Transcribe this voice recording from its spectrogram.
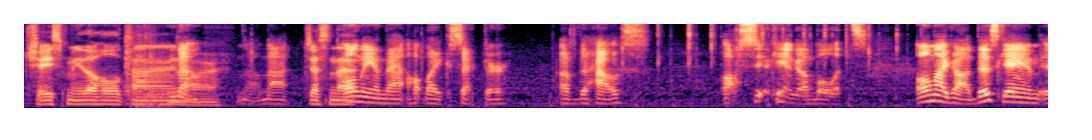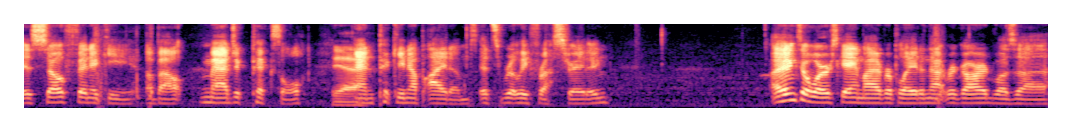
chase me the whole time? No. Or No, not just in that? only in that like sector of the house. Oh, sick handgun bullets. Oh my god, this game is so finicky about magic pixel yeah. and picking up items. It's really frustrating. I think the worst game I ever played in that regard was uh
